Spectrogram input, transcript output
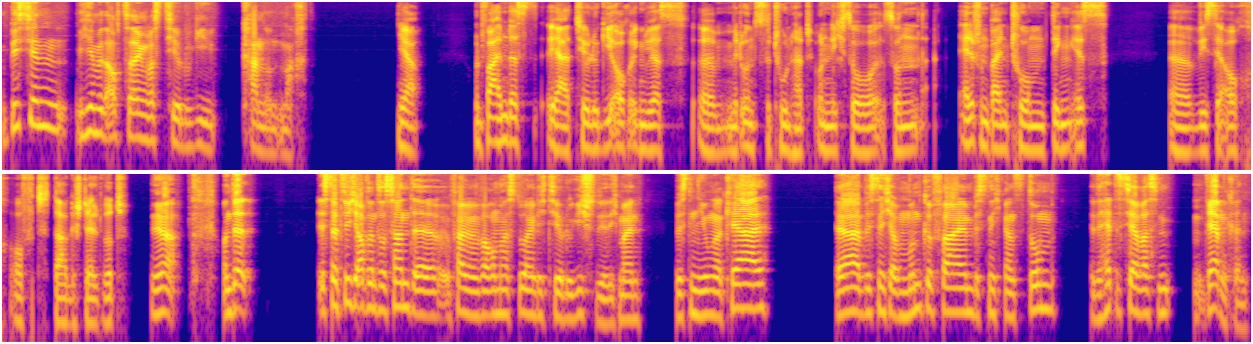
ein bisschen hiermit auch zeigen, was Theologie kann und macht. Ja. Und vor allem, dass ja Theologie auch irgendwie was äh, mit uns zu tun hat und nicht so, so ein Elfenbeinturm-Ding ist, äh, wie es ja auch oft dargestellt wird. Ja. Und da ist natürlich auch interessant, äh, Fabian, warum hast du eigentlich Theologie studiert? Ich meine, du bist ein junger Kerl, ja, bist nicht auf den Mund gefallen, bist nicht ganz dumm. Du hättest ja was werden können.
